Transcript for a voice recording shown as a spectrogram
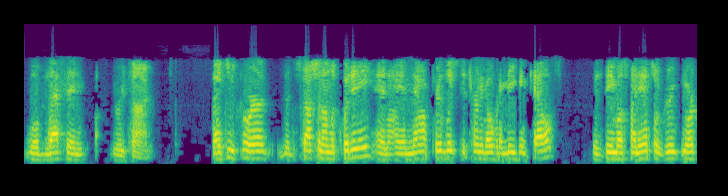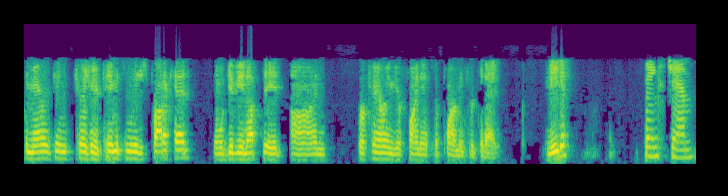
will lessen through time. Thank you for the discussion on liquidity, and I am now privileged to turn it over to Megan Kells, who's BMO's Financial Group North American Treasury and Payment Solutions Product Head, and we'll give you an update on preparing your finance department for today. Megan? Thanks, Jim.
